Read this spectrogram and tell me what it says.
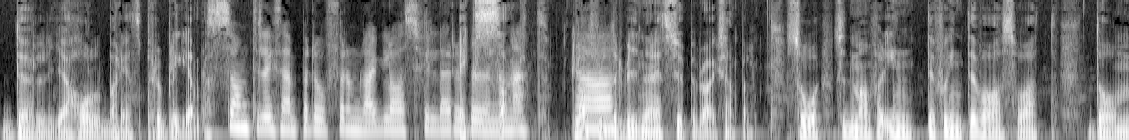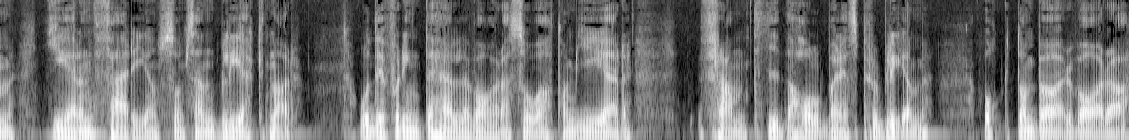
dölja hållbarhetsproblem. Som till exempel då för de där glasfyllda rubinerna. Exakt, glasfyllda ja. rubiner är ett superbra exempel. Så, så man får inte, det får inte vara så att de ger en färg som sen bleknar. Och det får inte heller vara så att de ger framtida hållbarhetsproblem. Och de bör vara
